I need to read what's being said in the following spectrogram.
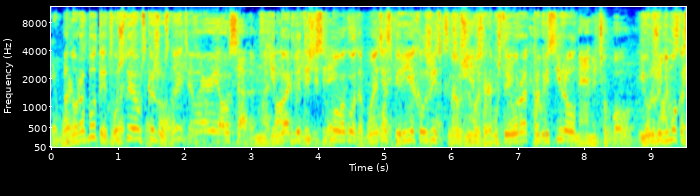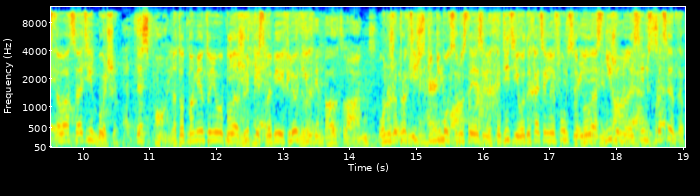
Оно работает, вот что я вам скажу, знаете, оно... Январь 2007 года. Мой отец переехал жить к нам с женой, потому что его рак прогрессировал, и он уже не мог оставаться один больше. На тот момент у него была жидкость в обеих легких, он уже практически не мог самостоятельно ходить, его дыхательная функция была снижена на 70%,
